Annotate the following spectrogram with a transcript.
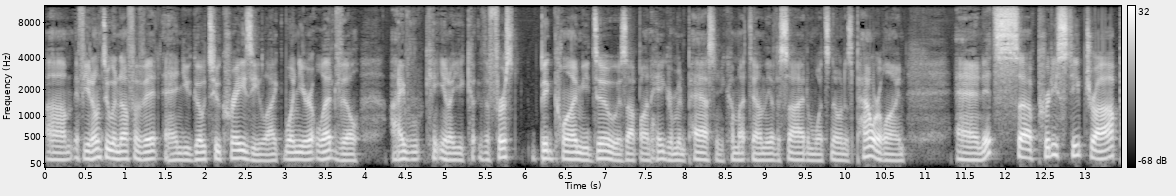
um, if you don't do enough of it and you go too crazy, like when you're at Leadville, I, you know, you, the first big climb you do is up on Hagerman Pass, and you come out down the other side on what's known as Power Line and it's a pretty steep drop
